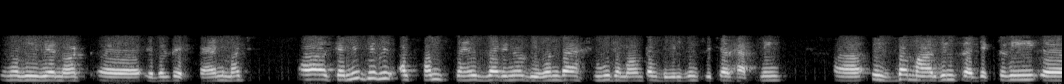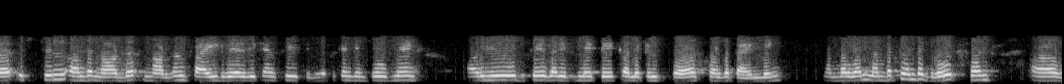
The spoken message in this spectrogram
you know, we were not uh, able to expand much. Uh, can you give us some sense that, you know, given the huge amount of deals which are happening, uh, is the margin trajectory uh, still on the northern, northern side where we can see significant improvement or you would say that it may take a little pause for the time being? Number one. Number two, on the growth front, uh,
